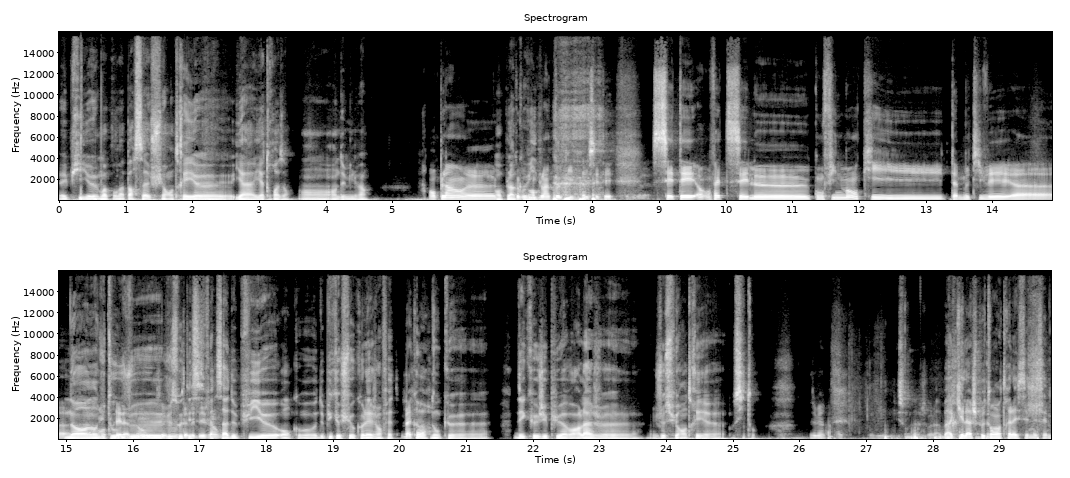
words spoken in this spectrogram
Et puis euh, moi pour ma part ça, je suis rentré euh, il y a il y a trois ans en, en 2020. En plein euh, en plein Covid. En plein Covid. c'était c'était en fait c'est le confinement qui t'a motivé à non non du tout je, je souhaitais faire ça depuis euh, depuis que je suis au collège en fait d'accord donc euh, dès que j'ai pu avoir l'âge je suis rentré aussitôt c'est bien Bah, quel âge peut-on rentrer à la SNSM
